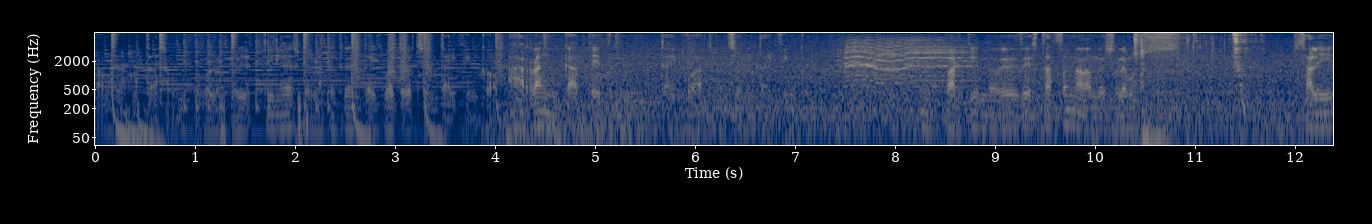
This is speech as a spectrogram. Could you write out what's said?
Vamos a ajustar un poco los proyectiles, venga de 3485, arranca de 3485 partiendo desde esta zona donde solemos salir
